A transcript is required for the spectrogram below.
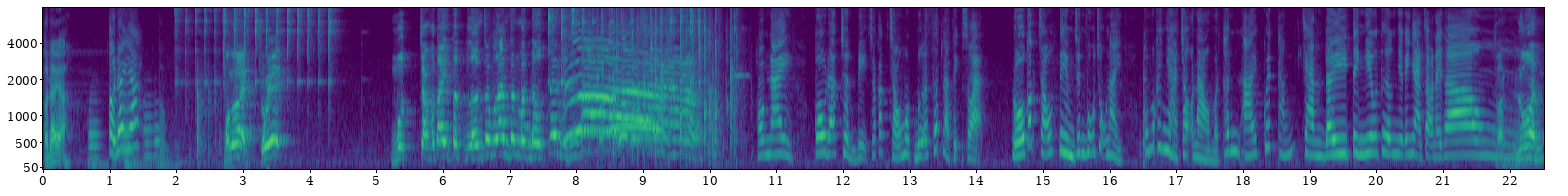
ở đây ạ Ở đây á? Mọi người, chú ý Một tràng vào tay thật lớn cho bữa ăn thân mật đầu tiên của chúng ta Hôm nay cô đã chuẩn bị cho các cháu một bữa rất là thịnh soạn Đố các cháu tìm trên vũ trụ này Có một cái nhà trọ nào mà thân ái quyết thắng Tràn đầy tình yêu thương như cái nhà trọ này không? Chuẩn luôn.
